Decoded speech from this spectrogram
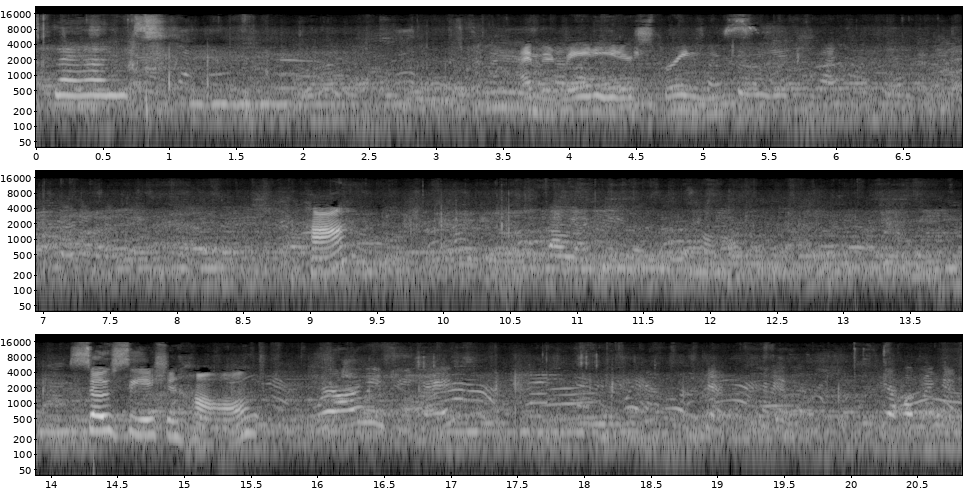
Plans. I'm in Radiator Springs. Huh? Association Hall. Where are we, CJ? Here, hold my hand.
